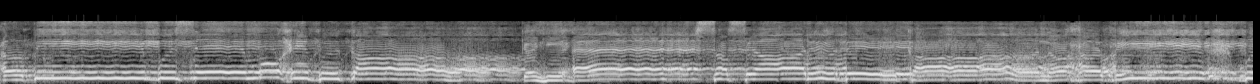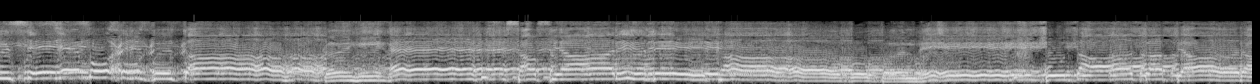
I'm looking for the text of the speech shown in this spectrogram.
حبیب سے محب کا کہیں ایسا پیار دیکھا۔ نہ حبیب سے محب پیار دیکھا وہ بنے خدا کا پیارا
